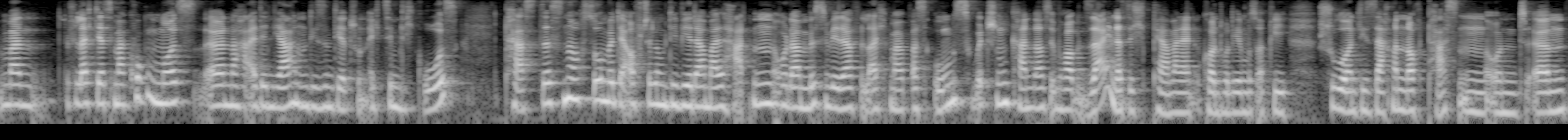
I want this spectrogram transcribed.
man vielleicht jetzt mal gucken muss äh, nach all den Jahren und die sind jetzt schon echt ziemlich groß Passt das noch so mit der Aufstellung, die wir da mal hatten? Oder müssen wir da vielleicht mal was umswitchen? Kann das überhaupt sein, dass ich permanent kontrollieren muss, ob die Schuhe und die Sachen noch passen? Und ähm,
